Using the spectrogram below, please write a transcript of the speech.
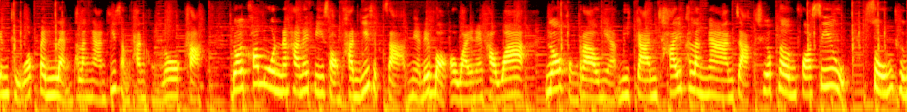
ยังถือว่าเป็นแหล่งพลังงานที่สำคัญของโลกค่ะ โดยข้อมูลนะคะในปี 2023 เนี่ยได้บอกเอาไว้นะคะว่าโลกของเราเนี่ยมีการใช้พลังงานจากเชื้อเพลิงฟอสซิล สูงถึง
